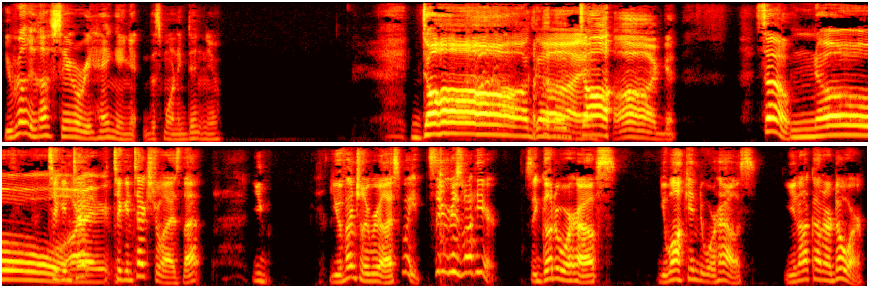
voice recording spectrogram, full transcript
you really left Sayori hanging this morning, didn't you?" Dog. Oh, dog. So No. to, conte- alright. to contextualize that, you you eventually realize, wait, Sayori's not here. So you go to her house, you walk into her house, you knock on her door.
